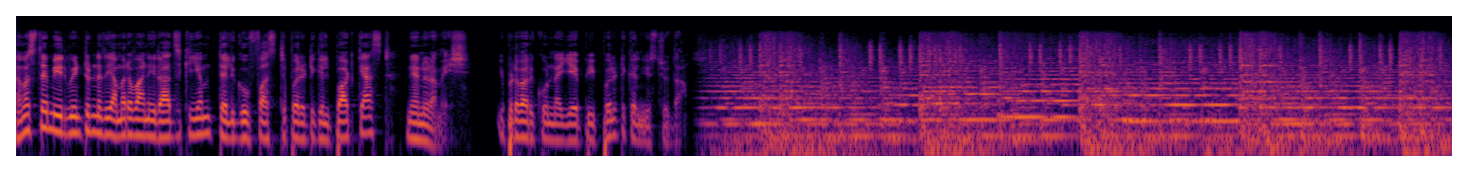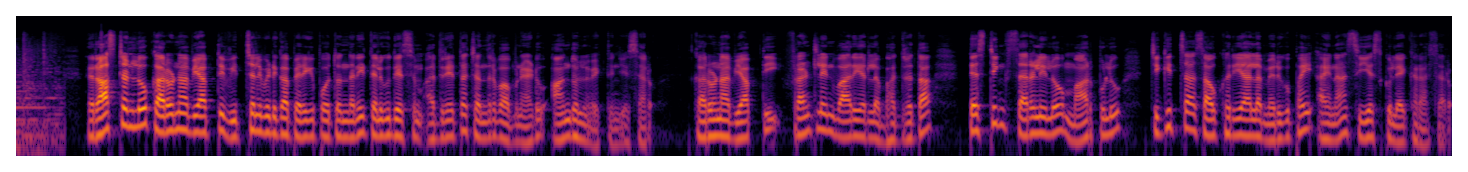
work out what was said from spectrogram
నమస్తే మీరు వింటున్నది అమరవాణి రాజకీయం తెలుగు ఫస్ట్ పొలిటికల్ పాడ్కాస్ట్. నేను రమేష్. ఇప్పటి వరకు ఉన్న ఏపీ పొలిటికల్ న్యూస్ చూద్దాం. రాష్ట్రంలో కరోనా వ్యాప్తి విచ్చలవిడిగా పెరిగిపోతోందని తెలుగుదేశం అధినేత చంద్రబాబు నాయుడు ఆందోళన వ్యక్తం చేశారు. కరోనా వ్యాప్తి ఫ్రంట్లైన్ వారియర్ల భద్రత టెస్టింగ్ సరళిలో మార్పులు చికిత్సా సౌకర్యాల మెరుగుపై ఆయన సీఎస్కు లేఖ రాశారు.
